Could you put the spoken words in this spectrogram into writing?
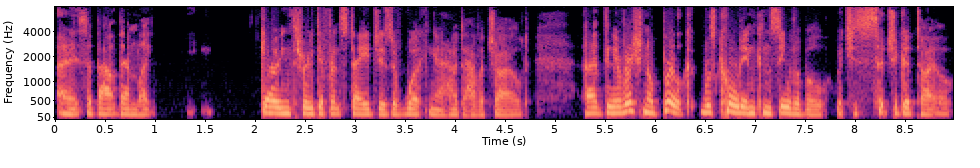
and it's about them like going through different stages of working out how to have a child. Uh, the original book was called Inconceivable, which is such a good title.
